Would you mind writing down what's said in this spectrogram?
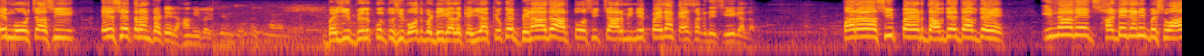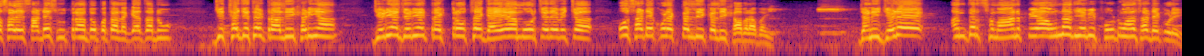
ਇਹ ਮੋਰਚਾ ਅਸੀਂ ਇਸੇ ਤਰ੍ਹਾਂ ਡਟੇ ਰਹਾਂਗੇ ਬਾਈ। ਬਾਈ ਜੀ, ਬਿਲਕੁਲ ਤੁਸੀਂ ਬਹੁਤ ਵੱਡੀ ਗੱਲ ਕਹੀ ਆ, ਕਿਉਂਕਿ ਬਿਨਾਂ ਆਧਾਰ ਤੋਂ ਅਸੀਂ 4 ਮਹੀਨੇ ਪਹਿਲਾਂ ਕਹਿ ਸਕਦੇ ਸੀ ਇਹ ਗੱਲ। ਪਰ ਅਸੀਂ ਪੈਰ ਦਬਦੇ ਦਬਦੇ ਇਹਨਾਂ ਦੇ ਸਾਡੇ ਜਾਨੀ ਵਿਸ਼ਵਾਸ ਵਾਲੇ ਸਾਡੇ ਸੂਤਰਾਂ ਤੋਂ ਪਤਾ ਲੱਗਿਆ ਸਾਨੂੰ, ਜਿੱਥੇ ਜਿੱਥੇ ਟਰਾਲੀ ਖੜੀਆਂ, ਜਿਹੜੀਆਂ ਜਿਹੜੀਆਂ ਟਰੈਕਟਰ ਉੱਥੇ ਗਏ ਆ ਮੋਰਚੇ ਦੇ ਵਿੱਚ, ਉਹ ਸਾਡੇ ਕੋਲੇ ਕੱਲੀ ਕੱਲੀ ਖਬਰ ਆ ਬਾਈ। ਜਾਨੀ ਜਿਹੜੇ ਅੰਦਰ ਸਮਾਨ ਪਿਆ, ਉਹਨਾਂ ਦੀਆਂ ਵੀ ਫੋਟੋਆਂ ਸਾਡੇ ਕੋਲੇ।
